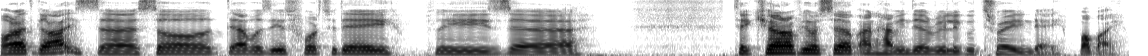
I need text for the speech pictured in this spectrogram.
Alright guys uh, so that was it for today. Please uh, take care of yourself and having a really good trading day. Bye bye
